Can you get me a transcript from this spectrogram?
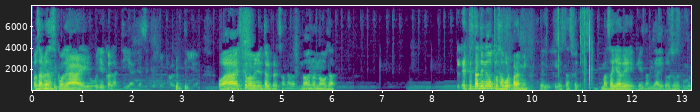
o sea, no es así como de, ay, voy a ir con la tía, ya sé que voy a ir con la tía. O, ah, es que va a venir tal persona. No, no, no, o sea, está teniendo otro sabor para mí el- estas fechas. Más allá de que es Navidad y todo eso, o sea, como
